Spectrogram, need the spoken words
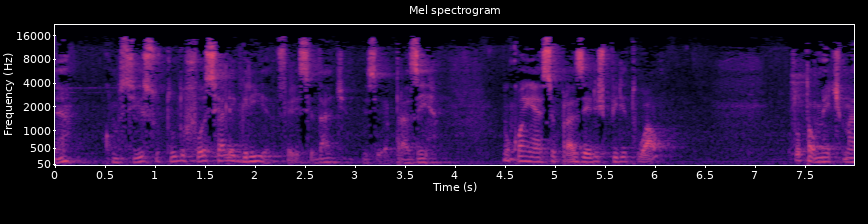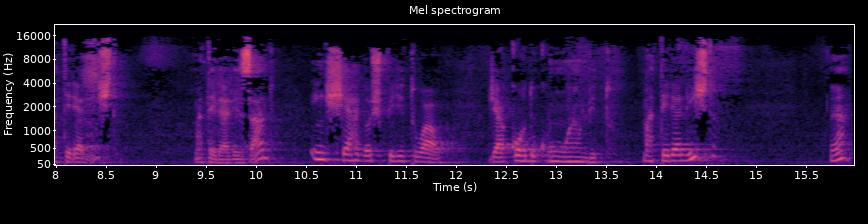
Né? Como se isso tudo fosse alegria, felicidade, prazer. Não conhece o prazer espiritual, totalmente materialista, materializado, enxerga o espiritual de acordo com um âmbito materialista, né?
